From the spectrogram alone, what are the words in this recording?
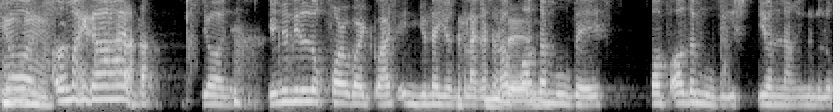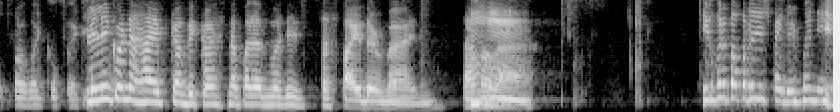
Yun. Mm-mm. Oh my God. Yun. Yun yung nilook forward ko as in yun na yun talaga. So, of all the movies, of all the movies, yun lang yung nilook forward ko for this. Feeling ko na-hype ka because napanood mo si, sa Spider-Man. Tama ba? Hindi ko pa napapanood yung Spider-Man eh.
